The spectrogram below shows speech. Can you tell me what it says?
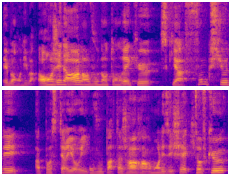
eh ben on y va. Alors en général, hein, vous n'entendrez que ce qui a fonctionné a posteriori. On vous partagera rarement les échecs, sauf que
